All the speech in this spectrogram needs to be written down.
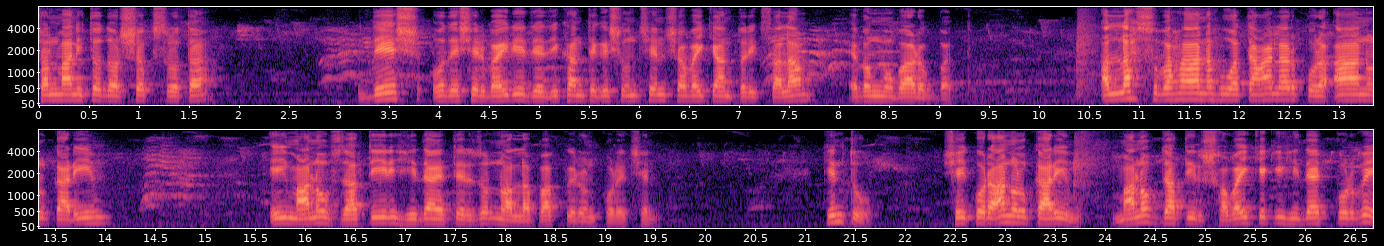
সম্মানিত দর্শক, শ্রোতা, দেশ ও দেশের বাইরে যে যেখান থেকে শুনছেন, সবাইকে আন্তরিক সালাম এবং মোবারকবাদ। আল্লাহ সুবাহানহু ওয়া তাআলার কোরআনুল কারীম এই মানব জাতির হৃদায়তের জন্য আল্লাহ পাক প্রেরণ করেছেন। কিন্তু সেই কোরআনুল কারিম মানব জাতির সবাইকে কি হৃদায়ত করবে?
